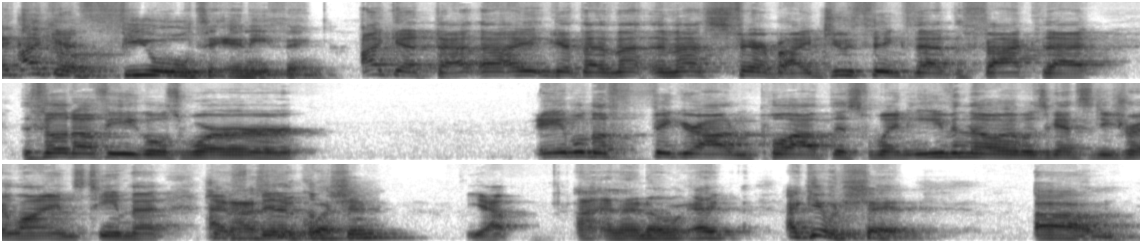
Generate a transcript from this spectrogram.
extra get- fuel to anything. I get that. I get that, and, that, and that's fair. But I do think that the fact that the Philadelphia Eagles were able to figure out and pull out this win, even though it was against the Detroit Lions team that Can I ask been you a question? Yep. I- and I know I, I get what you're saying. Um,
